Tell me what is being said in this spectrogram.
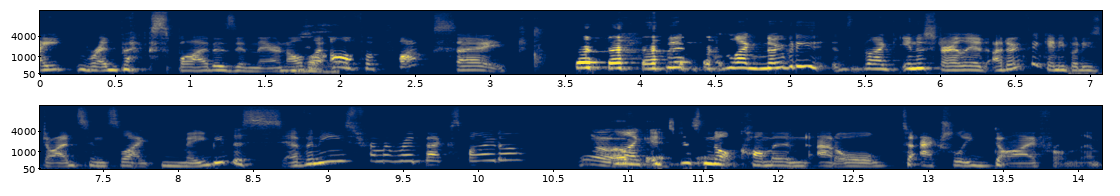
eight redback spiders in there, and I was like, "Oh, for fuck's sake!" but like nobody, like in Australia, I don't think anybody's died since like maybe the seventies from a redback spider. Oh, like it's just not common at all to actually die from them.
